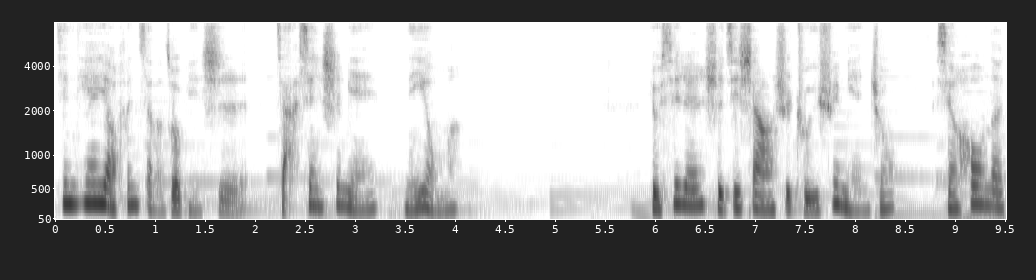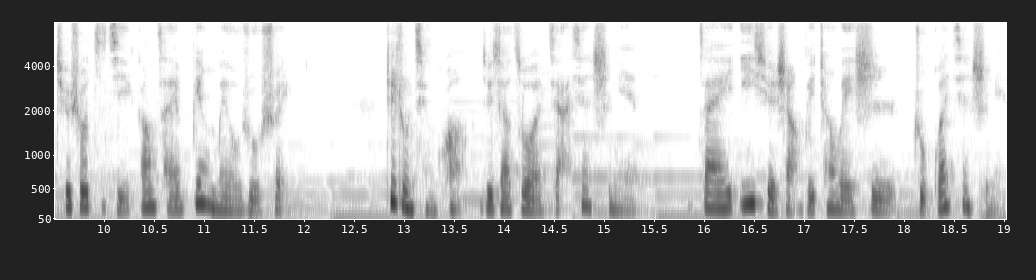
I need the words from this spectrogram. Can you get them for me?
今天要分享的作品是假性失眠，你有吗？有些人实际上是处于睡眠中，醒后呢却说自己刚才并没有入睡。这种情况就叫做假性失眠，在医学上被称为是主观性失眠。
